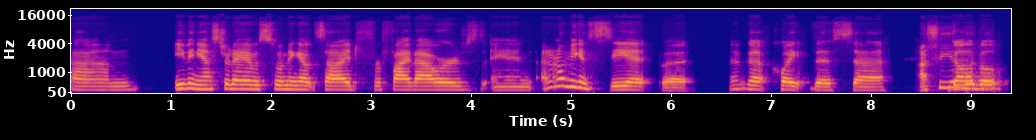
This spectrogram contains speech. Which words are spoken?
Um, even yesterday I was swimming outside for five hours and I don't know if you can see it, but I've got quite this uh I see goggle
